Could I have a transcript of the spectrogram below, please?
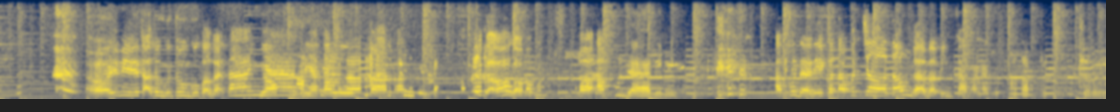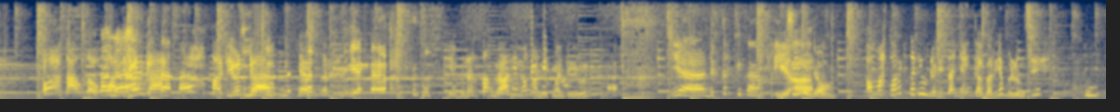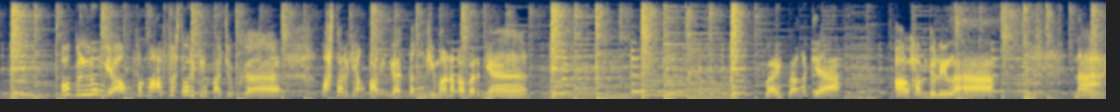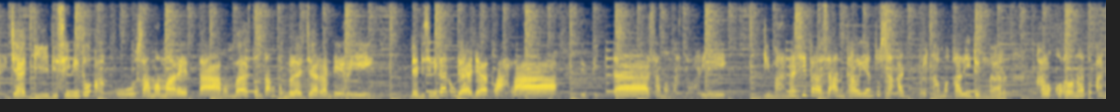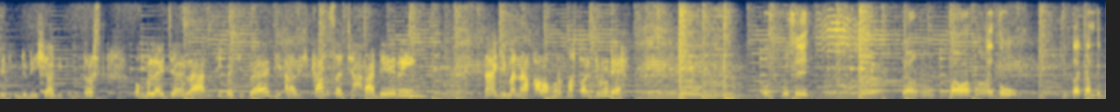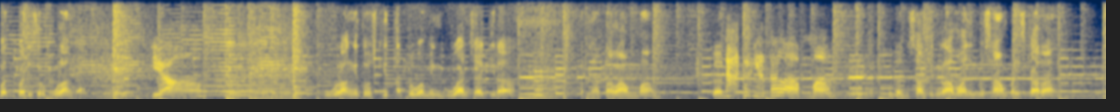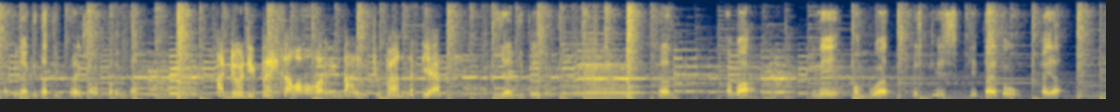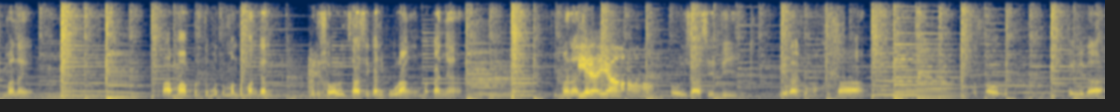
Oh ini tak tunggu-tunggu kok nggak tanya, Ya, ternyata lupa. Oke, nggak apa, nggak apa. Eh, aku dari aku dari Kota Pecel, tahu nggak Mbak Pinka mana tuh? Kota Pecel. Oh, tahu tahu. Madiun kan? Madiun Iya, kan? bener. Ya, bener. Iya, Ya bener tetanggaan emang nganjuk Madiun. iya deket kita. Iya. Ke sini dong. Oh, Mas Torik tadi udah ditanyain kabarnya belum sih? Oh belum ya ampun maaf Mas Torik lupa juga. Mas Torik yang paling ganteng gimana kabarnya? Baik banget ya. Alhamdulillah. Nah, jadi di sini tuh aku sama Mareta membahas tentang pembelajaran daring. Dan di sini kan udah ada Clara, Yupita, sama Mas Torik. Gimana sih perasaan kalian tuh saat pertama kali dengar kalau corona tuh ada di Indonesia gitu. Terus pembelajaran tiba-tiba dialihkan secara daring. Nah, gimana kalau menurut Mas Torik dulu deh? Menurutku sih yang pertama-tama itu kita kan tiba-tiba disuruh pulang kan. Ya, Pulang itu sekitar dua mingguan saya kira. Ternyata lama dan ternyata lama. dan saking lamanya itu sampai sekarang. Akhirnya kita di prank sama pemerintah. Aduh, di prank sama pemerintah lucu banget ya. Iya gitu seperti itu. Dan apa ini membuat psikis kita itu kayak gimana ya? Lama bertemu teman-teman kan bersosialisasi kan kurang makanya gimana Iya cara ya. oh. sosialisasi di daerah rumah kita atau daerah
